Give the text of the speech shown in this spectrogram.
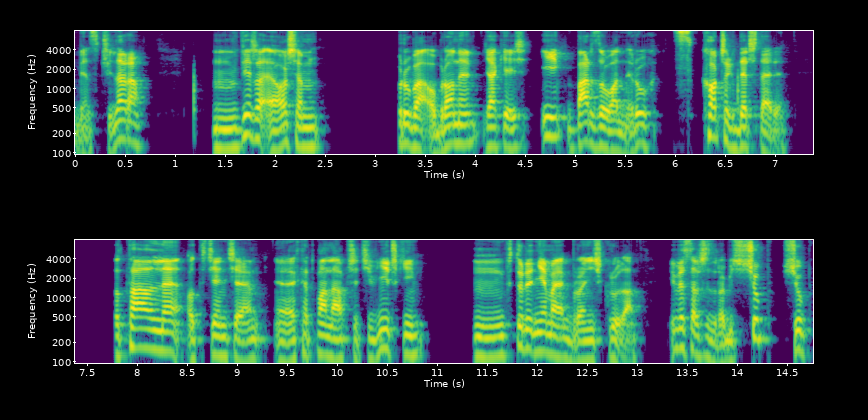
więc chillera. Mm, Wieża E8, próba obrony jakiejś i bardzo ładny ruch, skoczek D4. Totalne odcięcie e, hetmana przeciwniczki, mm, który nie ma jak bronić króla. I wystarczy zrobić siup, siup,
